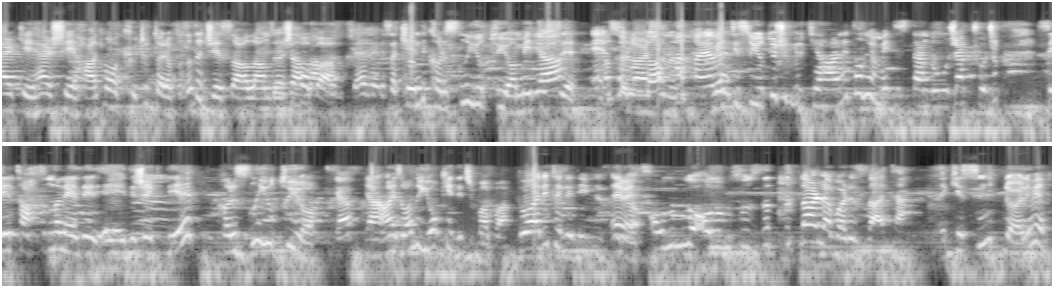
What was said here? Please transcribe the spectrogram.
her, her şeye hakim ama kötü tarafında da cezalandırıcı baba. Cezalandırıcı, evet. Mesela kendi karısını yutuyor Metis'i. Hatırlarsınız. Evet. Metis'i yutuyor çünkü bir kehanet alıyor. Metis'ten doğacak çocuk seni tahtından elde edecek diye karısını yutuyor. Ya. Yani aynı zamanda yok edici baba. Dualite dediğiniz gibi Evet. olumlu olumsuz zıtlıklarla varız zaten. E, Kesinlikle öyle ve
